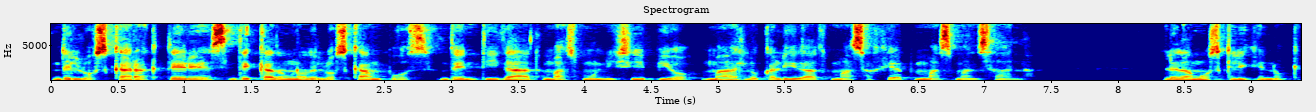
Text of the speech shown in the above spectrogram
de los caracteres de cada uno de los campos de entidad más municipio más localidad más AGEP más manzana. Le damos clic en OK.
